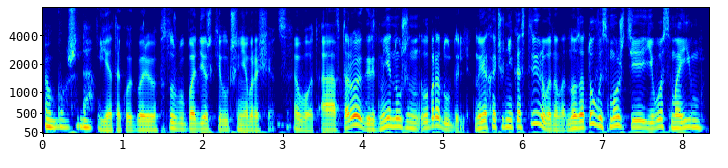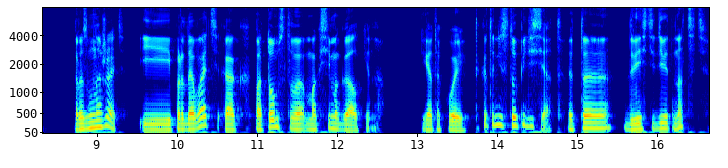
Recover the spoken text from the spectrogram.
О боже, да. Я такой говорю, в службу поддержки лучше не обращаться. Вот. А второй говорит, мне нужен лабрадудель. Но я хочу не кастрированного, но зато вы сможете его с моим размножать и продавать как потомство Максима Галкина. Я такой, так это не 150, это 219.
